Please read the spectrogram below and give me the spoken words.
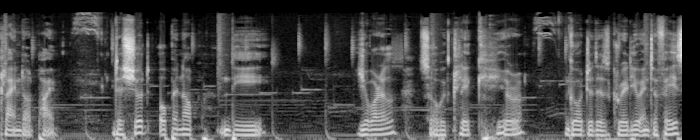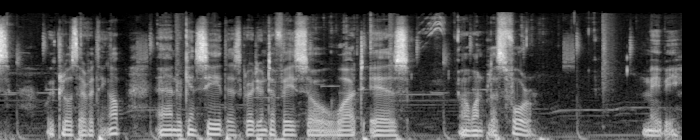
client.py this should open up the url so we click here go to this gradio interface. We close everything up and we can see this gradio interface. So what is uh, 1 plus 4 maybe.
